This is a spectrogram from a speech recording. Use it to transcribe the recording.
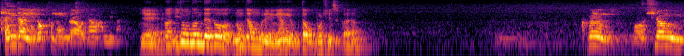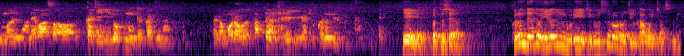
굉장히 높은 농도라고 생각합니다. 예. 이 정도인데도 농작물에 영향이 없다고 볼 수 있을까요? 그거는 뭐 실험을 안 해봐서 여기까지 이 높은 농도까지는 내가 뭐라고 답변을 드리기가 좀 그렇네요. 그러니까. 예, 예. 어떠세요? 그런데도 이런 물이 지금 수로로 지금 가고 있지 않습니까?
